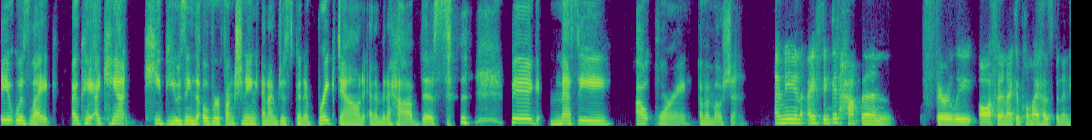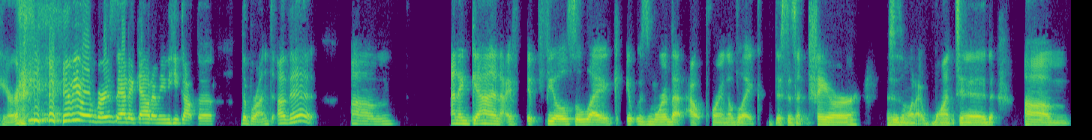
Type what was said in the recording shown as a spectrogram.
it was like, okay, I can't keep using the over functioning and I'm just going to break down and I'm going to have this big, messy outpouring of emotion? I mean, I think it happened fairly often. I could pull my husband in here. Give you a first-hand account. I mean, he got the the brunt of it. Um, and again, I it feels like it was more of that outpouring of like, this isn't fair. This isn't what I wanted. Um,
